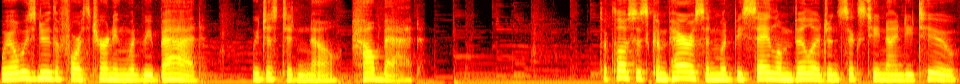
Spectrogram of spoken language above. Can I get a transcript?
We always knew the fourth turning would be bad, we just didn't know how bad. The closest comparison would be Salem Village in 1692,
